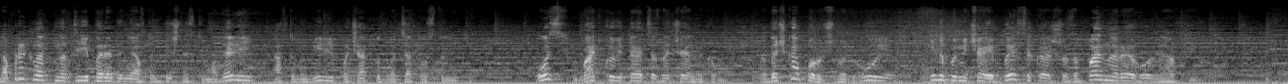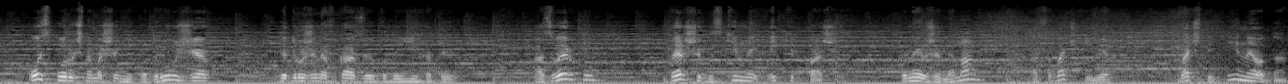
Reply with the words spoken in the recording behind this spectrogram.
Наприклад, на тлі передання автентичності моделей автомобілів початку ХХ століття. Ось батько вітається з начальником, а дочка поруч нудьгує і не помічає песика, що запально реагує на автівку. Ось поруч на машині подружжя, де дружина вказує, куди їхати, а зверху перший безкінний екіпаж. Коней вже нема, а собачки є. Бачите, і не одна.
